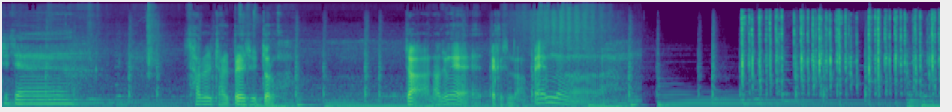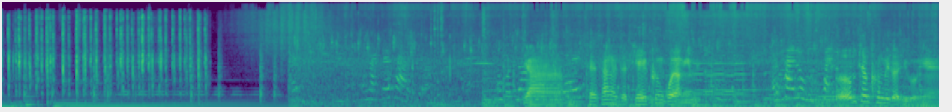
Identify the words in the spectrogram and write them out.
짜잔 살을 잘 뺄 수 있도록 자 나중에 뵙겠습니다 뺑나 야 세상에서 제일 큰 고양이입니다. 엄청 큽니다 지금 예.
